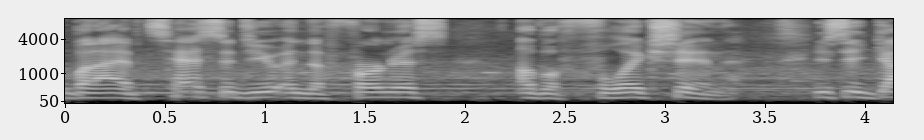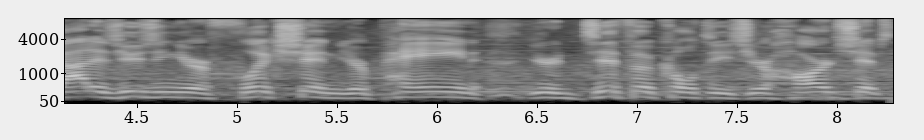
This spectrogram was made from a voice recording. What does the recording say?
but I have tested you in the furnace of affliction. You see, God is using your affliction, your pain, your difficulties, your hardships,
